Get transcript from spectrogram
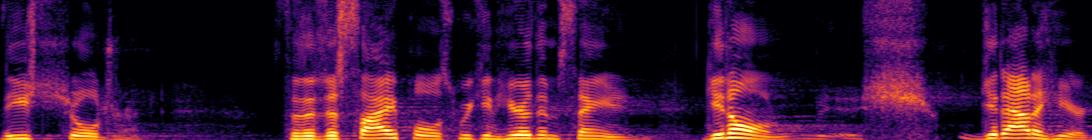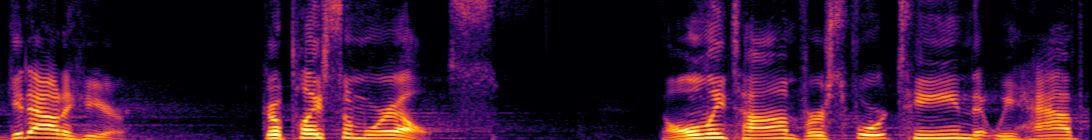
these children. So the disciples, we can hear them saying, Get on, shh, get out of here, get out of here, go play somewhere else. The only time, verse 14, that we have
